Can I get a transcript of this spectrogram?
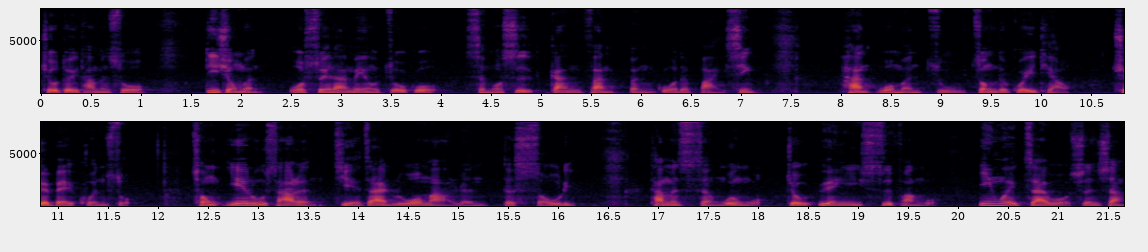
就对他们说：“弟兄们，我虽然没有做过什么事干犯本国的百姓和我们祖宗的规条。”却被捆锁，从耶路撒冷解在罗马人的手里。他们审问我，就愿意释放我，因为在我身上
